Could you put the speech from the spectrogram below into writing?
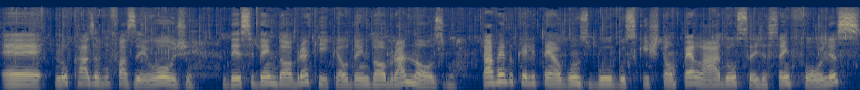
é, no caso eu vou fazer hoje desse dendróbio aqui, que é o dendróbio anosmo. Tá vendo que ele tem alguns bulbos que estão pelados, ou seja, sem folhas.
